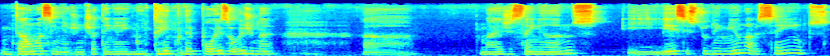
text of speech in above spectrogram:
Então, assim, a gente já tem aí muito tempo depois, hoje, né, uh, mais de 100 anos, e esse estudo em 1900 uh,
